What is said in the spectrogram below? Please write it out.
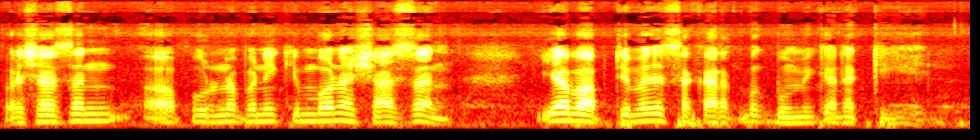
प्रशासन पूर्णपणे किंबहुना शासन या बाबतीमध्ये सकारात्मक भूमिका नक्की घेईल.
